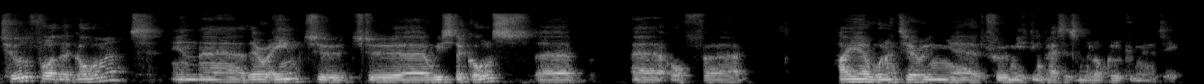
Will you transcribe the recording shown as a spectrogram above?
tool for the government in uh, their aim to, to uh, reach the goals uh, uh, of uh, higher volunteering uh, through meeting places in the local community.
